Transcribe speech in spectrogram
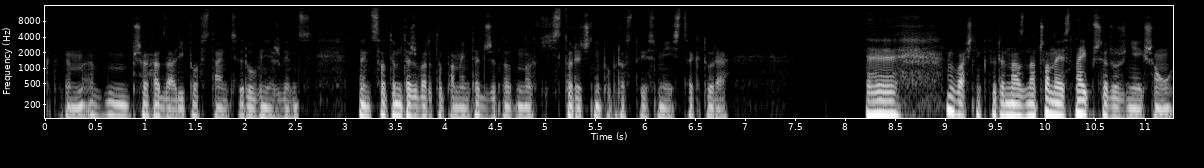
którym e, przechadzali powstańcy również, więc, więc o tym też warto pamiętać, że no, no historycznie po prostu jest miejsce, które e, no właśnie, które naznaczone jest najprzeróżniejszą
